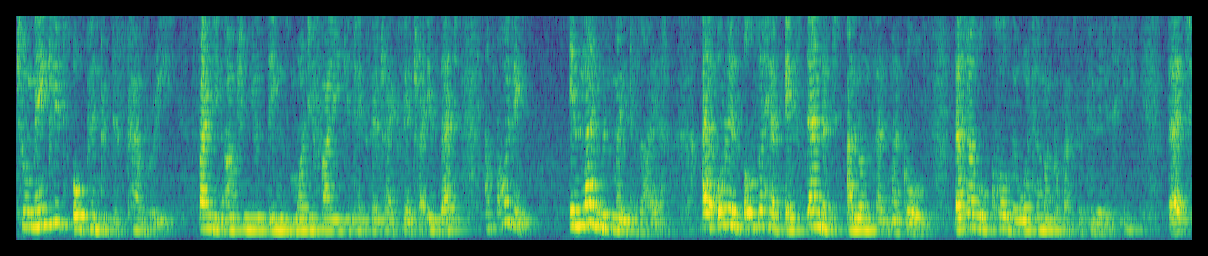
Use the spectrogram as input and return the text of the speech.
to make it open to discovery, finding out new things, modifying it, etc., etc., is that according, in line with my desire, I always also have a standard alongside my goals that I will call the watermark of acceptability. That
